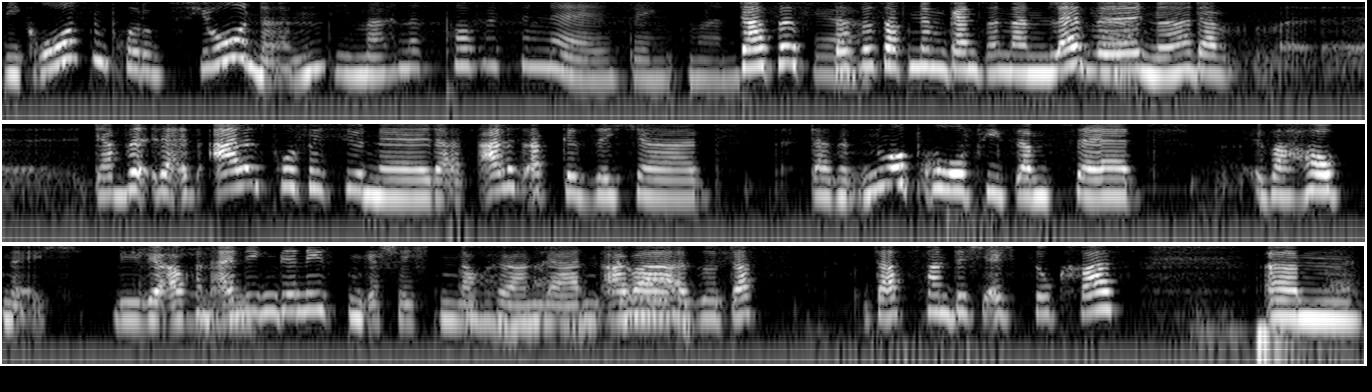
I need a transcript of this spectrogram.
die großen Produktionen, Die machen das professionell, denkt man. das ist, Ja. das ist auf einem ganz anderen Level, Ja. ne? Da, äh, da, da ist alles professionell, da ist alles abgesichert, da sind nur Profis am Set. Überhaupt nicht. Wie wir auch in einigen der nächsten Geschichten noch hören mein werden. Aber Gott. also das, das fand ich echt so krass. Ähm,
